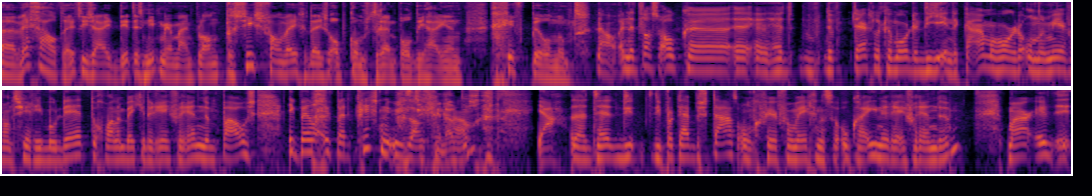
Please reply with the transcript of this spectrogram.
uh, weggehaald heeft. Die zei: Dit is niet meer mijn plan. Precies vanwege deze opkomstdrempel die hij een gifpil noemt. Nou, en het was ook uh, uh, het, de dergelijke woorden die je in de Kamer hoorde, onder meer van Thierry Baudet. Toch wel een beetje de referendumpaus. Ik ben wel even bij de ChristenUnie langs gegaan. Nou toch? Ja, die, die, partij bestaat ongeveer vanwege het Oekraïne-referendum. Maar de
